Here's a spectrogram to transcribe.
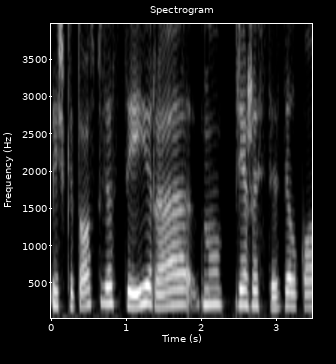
iš kitos pusės tai yra nu, priežastis, dėl ko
